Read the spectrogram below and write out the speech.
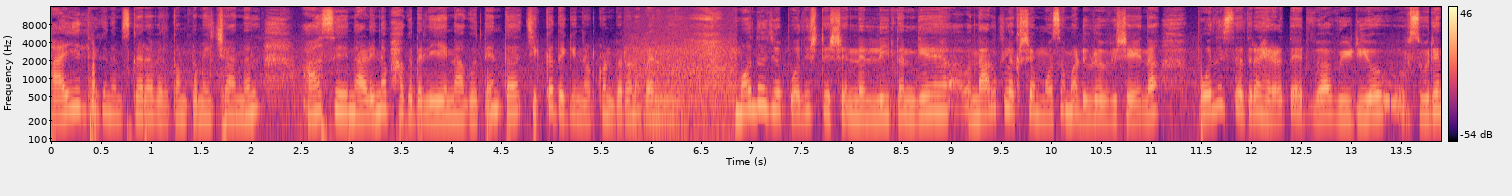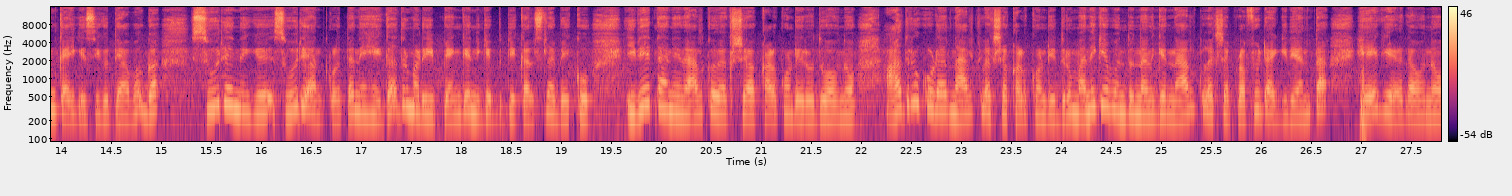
ಹಾಯ್ ಎಲ್ರಿಗೂ ನಮಸ್ಕಾರ. ವೆಲ್ಕಮ್ ಟು ಮೈ ಚಾನಲ್ ಆಸೆ ನಾಳಿನ ಭಾಗದಲ್ಲಿ ಏನಾಗುತ್ತೆ ಅಂತ ಚಿಕ್ಕದಾಗಿ ನೋಡ್ಕೊಂಡು ಬರೋಣ. ಬನ್ನಿ. ಮನೋಜ್ ಪೊಲೀಸ್ ಸ್ಟೇಷನ್ನಲ್ಲಿ ತನಗೆ ನಾಲ್ಕು ಲಕ್ಷ ಮೋಸ ಮಾಡಿರೋ ವಿಷಯನ ಪೊಲೀಸ್ ಹತ್ರ ಹೇಳ್ತಾ ಇರುವ ವಿಡಿಯೋ ಸೂರ್ಯನ ಕೈಗೆ ಸಿಗುತ್ತೆ. ಆವಾಗ ಸೂರ್ಯನಿಗೆ, ಸೂರ್ಯ ಅಂದ್ಕೊಳ್ತಾನೆ, ಹೇಗಾದರೂ ಮಾಡಿ, ಈ ಪೆಂಗನಿಗೆ ಬುದ್ಧಿ ಕಲಿಸ್ಲೇಬೇಕು. ಇದೇ ತಾನೇ ನಾಲ್ಕು ಲಕ್ಷ ಕಳ್ಕೊಂಡಿರೋದು ಅವನು. ಆದರೂ ಕೂಡ ನಾಲ್ಕು ಲಕ್ಷ ಕಳ್ಕೊಂಡಿದ್ರು. ಮನೆಗೆ ಬಂದು ನನಗೆ ನಾಲ್ಕು ಲಕ್ಷ ಪ್ರಾಫಿಟ್ ಆಗಿದೆ ಅಂತ ಹೇಗೆ ಹೇಳ್ದ ಅವನು?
